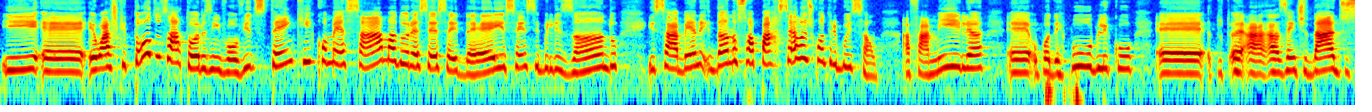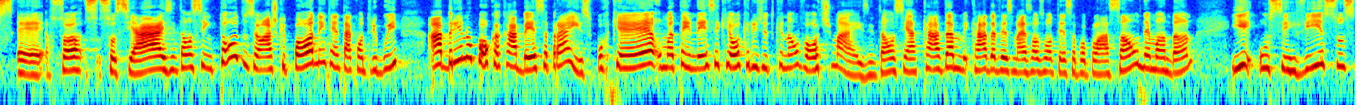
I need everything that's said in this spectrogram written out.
e é, eu acho que todos os atores envolvidos têm que começar a amadurecer essa ideia, sensibilizando e sabendo, e dando sua parcela de contribuição. A família, é, o poder público, é, as entidades entidades é, so, sociais. Então, assim, todos eu acho que podem tentar contribuir, abrindo um pouco a cabeça para isso, porque é uma tendência que eu acredito que não volte mais. Então, assim, a cada, cada vez mais nós vamos ter essa população demandando e os serviços,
